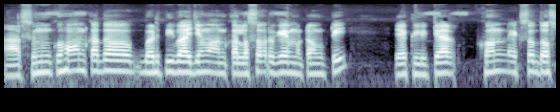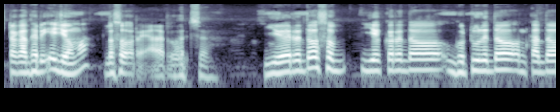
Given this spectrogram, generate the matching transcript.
और सूम को बाड़ती बै जमा उनका लसो रे मोटामुटी एक लिटार खन एक सौ दस टाका धार जमा लसो रे अच्छा ये रे दो सब ये करे दो घुटू रे दो उनका दो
